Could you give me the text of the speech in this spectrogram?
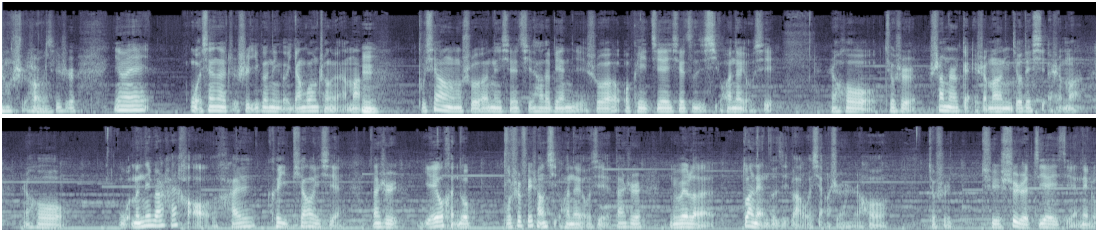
种时候。嗯其实因为我现在只是一个那个阳光成员嘛，嗯不像说那些其他的编辑说我可以接一些自己喜欢的游戏，然后就是上面给什么你就得写什么，然后我们那边还好，还可以挑一些，但是也有很多不是非常喜欢的游戏，但是你为了锻炼自己吧，我想是，然后就是去试着接一接那种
